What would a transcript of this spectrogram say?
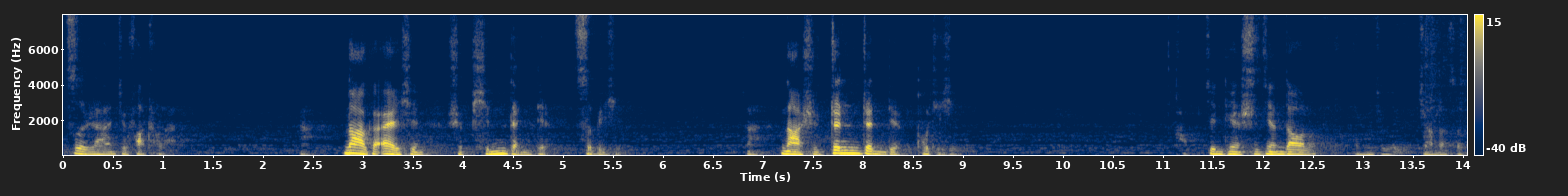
自然就发出来了。啊，那个爱心是平等的慈悲心，啊，那是真正的菩提心。好，今天时间到了，我们就讲到这里。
